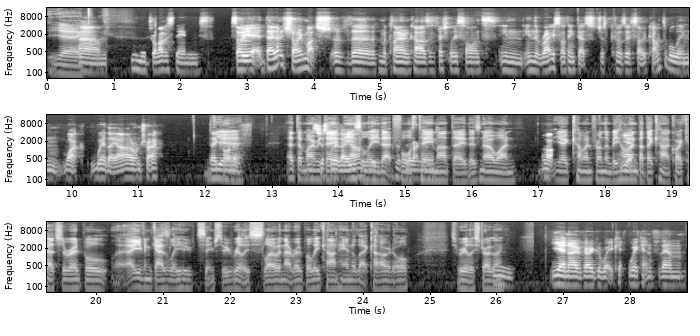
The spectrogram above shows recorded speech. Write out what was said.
Yeah. Um, in the driver standings. So yeah, they don't show much of the McLaren cars, especially Sainz in in the race. I think that's just because they're so comfortable in like where they are on track. They yeah. kind of at the moment they're they easily are, that fourth team, aren't they? There's no one oh. you know, coming from them behind, yeah. but they can't quite catch the Red Bull. Uh, even Gasly, who seems to be really slow in that Red Bull, he can't handle that car at all. It's really struggling. Mm. Yeah, no, very good week- weekend for them.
